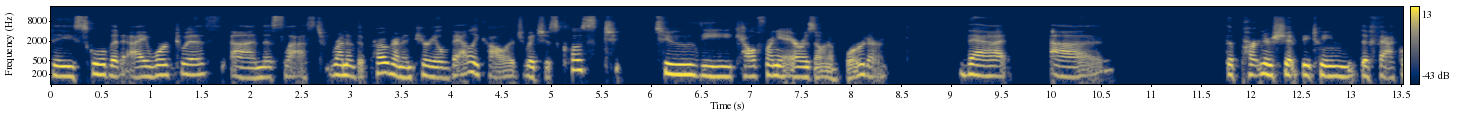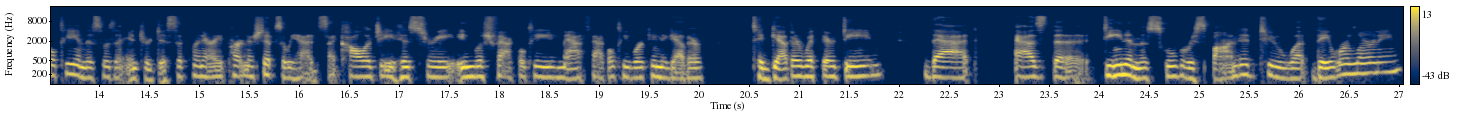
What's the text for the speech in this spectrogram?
the school that I worked with uh, in this last run of the program, Imperial Valley College, which is close to, to the California-Arizona border, that uh, the partnership between the faculty, and this was an interdisciplinary partnership. So we had psychology, history, English faculty, math faculty working together, together with their dean, that as the dean and the school responded to what they were learning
